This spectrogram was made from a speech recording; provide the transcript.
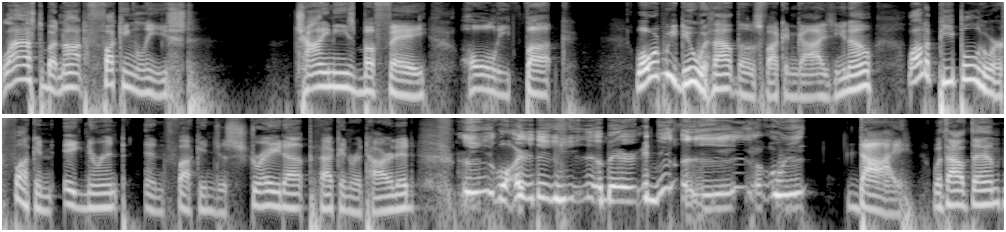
Last but not fucking least, Chinese buffet. Holy fuck. What would we do without those fucking guys, you know? A lot of people who are fucking ignorant and fucking just straight up fucking retarded. Why are they American? Die. Without them,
